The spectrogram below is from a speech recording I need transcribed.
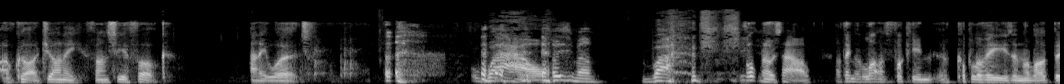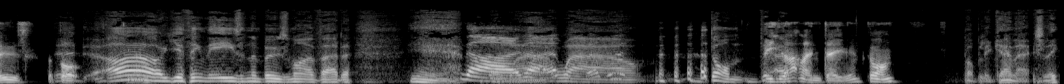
I've got a Johnny, fancy a fuck? And it worked. Wow. Who's your mum? wow. Fuck knows how. I think a lot of fucking, a couple of E's and a lot of booze. But oh, you think the ease and the booze might have had a. Yeah. No, wow. no, that Wow. Dom. beat uh, that then, David. Go on. probably can actually.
